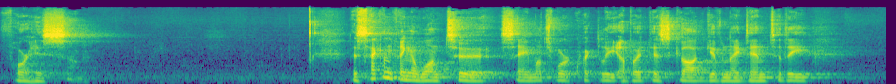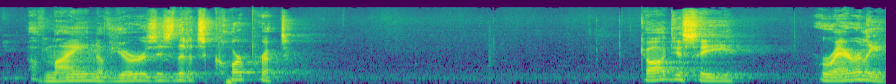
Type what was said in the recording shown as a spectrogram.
for his son. The second thing I want to say much more quickly about this God given identity of mine, of yours, is that it's corporate. God, you see, rarely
